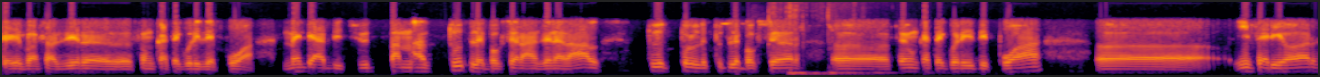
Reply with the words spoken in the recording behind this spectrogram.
qui va choisir euh, son catégorie de poids. Mais d'habitude, pas mal tous les boxeurs en général, tous les, tous les boxeurs euh, font une catégorie de poids euh, inférieure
